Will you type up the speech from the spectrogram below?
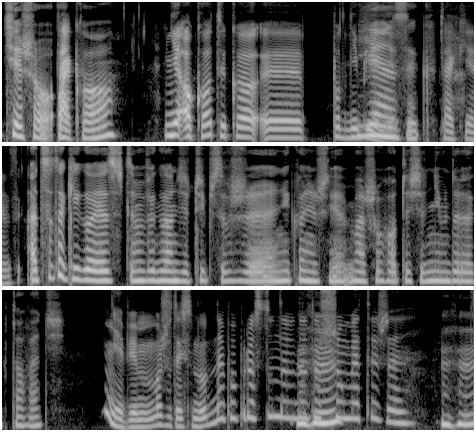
cieszą Tak. oko, Nie oko, tylko e, podniebienie. język. Tak, język. A co takiego jest w tym wyglądzie chipsów, że niekoniecznie masz ochoty się nim delektować? Nie wiem, może to jest nudne po prostu na, na Mhm. dłuższą metę, że Mhm.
